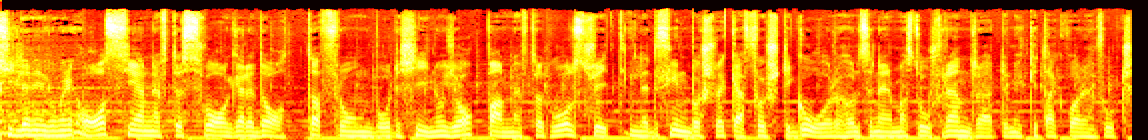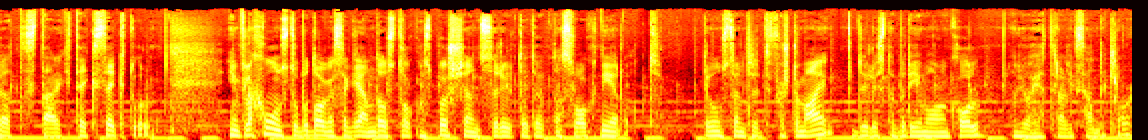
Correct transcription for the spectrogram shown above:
är tydliga nedgångar i Asien efter svagare data från både Kina och Japan efter att Wall Street inledde sin börsvecka först igår och höll sig närmast oförändrad, mycket tack vare en fortsatt stark techsektor. Inflation står på dagens agenda och Stockholmsbörsen ser ut att öppna svagt nedåt. Det är onsdagen den 31 maj. Du lyssnar på det i Morgonkoll och jag heter Alexander Klar.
